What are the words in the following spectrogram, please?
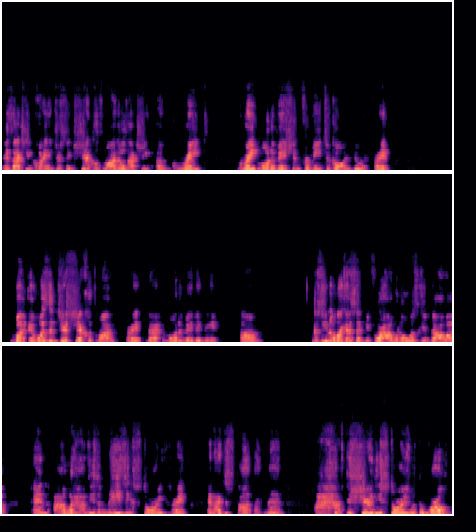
it's actually quite interesting. Sheikh Uthman was actually a great great motivation for me to go and do it, right? But it wasn't just Sheikh Uthman, right, that motivated me. Um, because you know, like I said before, I would always give dawah and I would have these amazing stories, right? And I just thought, like, man, I have to share these stories with the world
